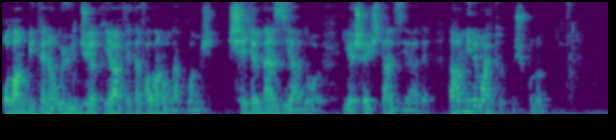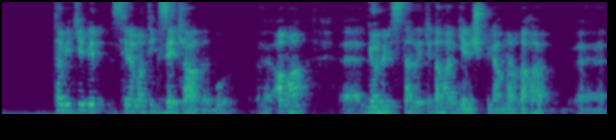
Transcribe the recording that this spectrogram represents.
olan bitene oyuncuya, kıyafete falan odaklanmış. Şehirden ziyade o yaşayıştan ziyade daha minimal tutmuş bunu. Tabii ki bir sinematik zekadır bu. E, ama e, gönül isterdeki daha geniş planlar, daha e,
